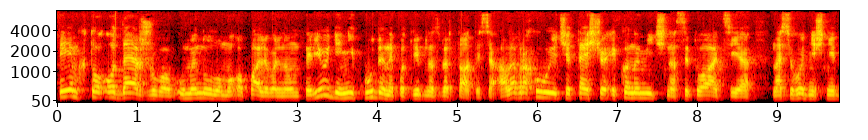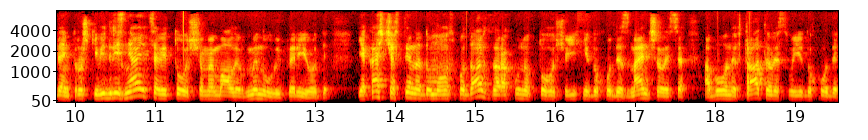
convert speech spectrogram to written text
Тим, хто одержував у минулому опалювальному періоді, нікуди не потрібно звертатися. Але враховуючи те, що економічна ситуація на сьогоднішній день трошки відрізняється від того, що ми мали в минулі періоди, якась частина домогосподарств за рахунок того, що їхні доходи зменшилися або вони втратили свої доходи,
